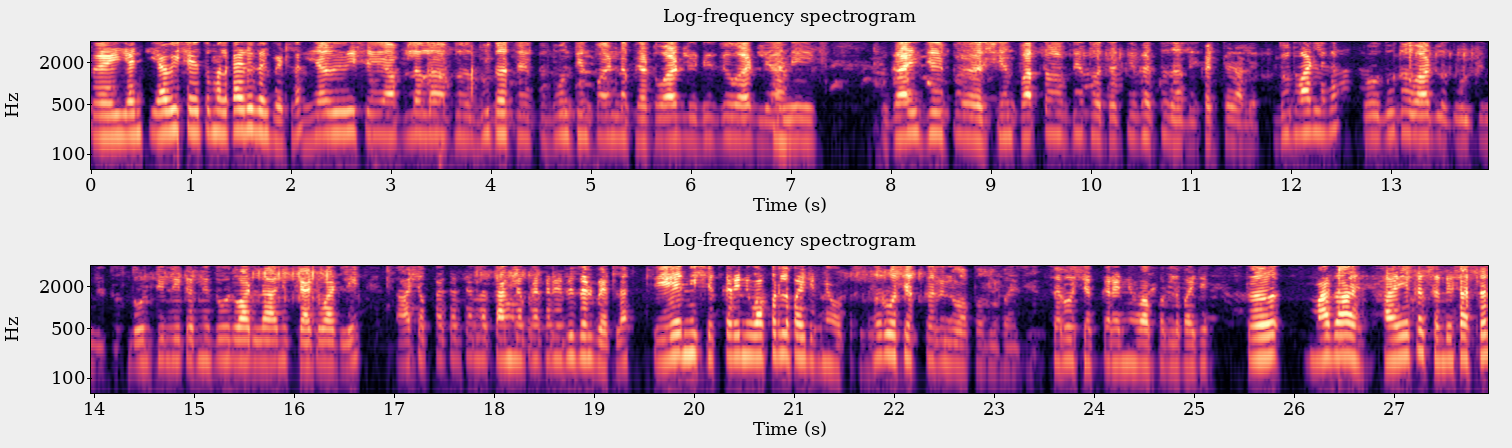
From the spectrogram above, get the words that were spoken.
तर यांची याविषयी तुम्हाला काय रिझल्ट भेटला? याविषयी आपल्याला आपलं दुधाचे दोन तीन पॉईंट फॅट वाढली डिग्री वाढली. आणि गाय जे प- शेण पातळ देत होतं ते घट्ट झाले. घट्ट झाले. दूध वाढलं का? हो दूध वाढलं दोन तीन लिटर. दोन तीन लिटरने दूध वाढलं आणि फॅट वाढले. अशा प्रकारे त्यांना चांगल्या प्रकारे रिझल्ट भेटला. तर यांनी शेतकऱ्यांनी वापरलं पाहिजे की नाही वापरलं पाहिजे? सर्व शेतकऱ्यांनी वापरलं पाहिजे. सर्व शेतकऱ्यांनी वापरलं पाहिजे. तर माझा हा एकच संदेश असेल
